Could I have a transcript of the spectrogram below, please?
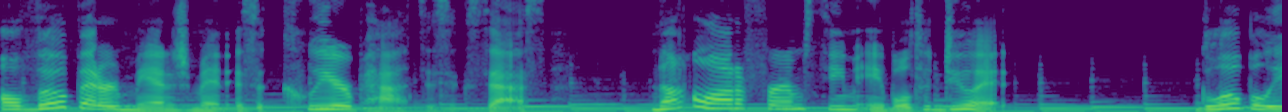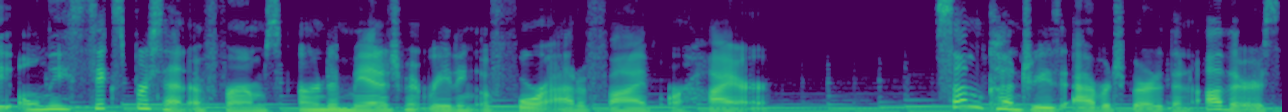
Although better management is a clear path to success, not a lot of firms seem able to do it. Globally, only 6% of firms earned a management rating of 4 out of 5 or higher. Some countries average better than others,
